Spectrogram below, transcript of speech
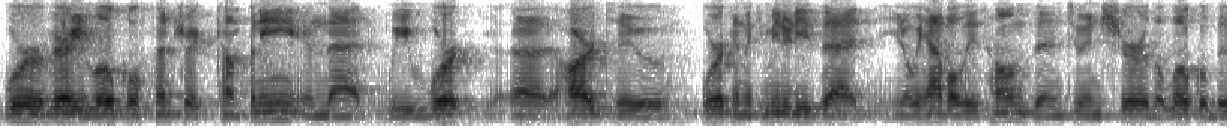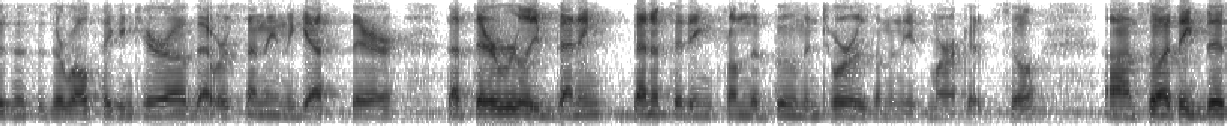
We're a very local-centric company in that we work uh, hard to work in the communities that, you know, we have all these homes in to ensure the local businesses are well taken care of, that we're sending the guests there that they're really benefiting from the boom in tourism in these markets. So, um, so I think this,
